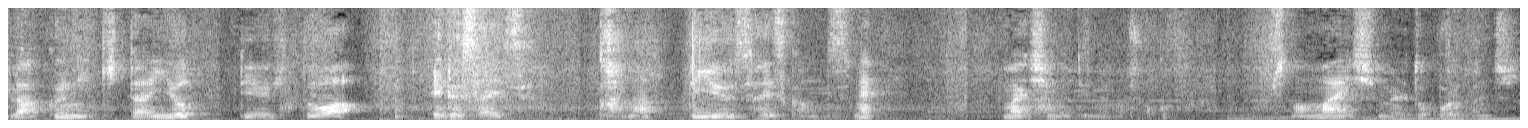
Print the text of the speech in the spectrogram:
楽に着たいよっていう人は L サイズ。かなっていうサイズ感ですね。前閉めてみましょう。か、まあ、前閉めるとこういう感じ。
